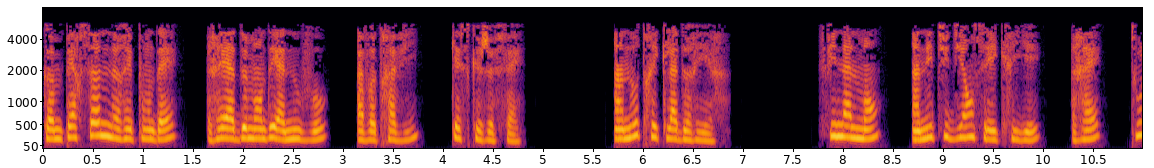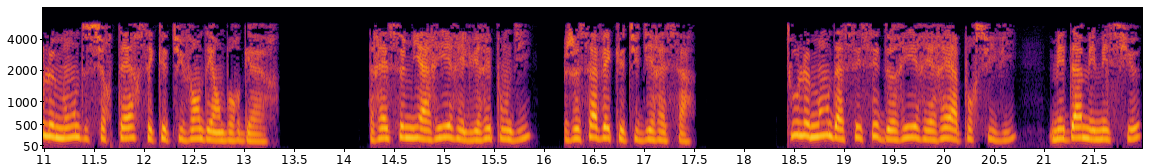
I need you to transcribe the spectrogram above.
Comme personne ne répondait, Ray a demandé à nouveau, à votre avis, qu'est-ce que je fais? Un autre éclat de rire. Finalement, un étudiant s'est écrié, Ray, tout le monde sur Terre sait que tu vends des hamburgers. Ray se mit à rire et lui répondit, Je savais que tu dirais ça. Tout le monde a cessé de rire et Ray a poursuivi, Mesdames et messieurs,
